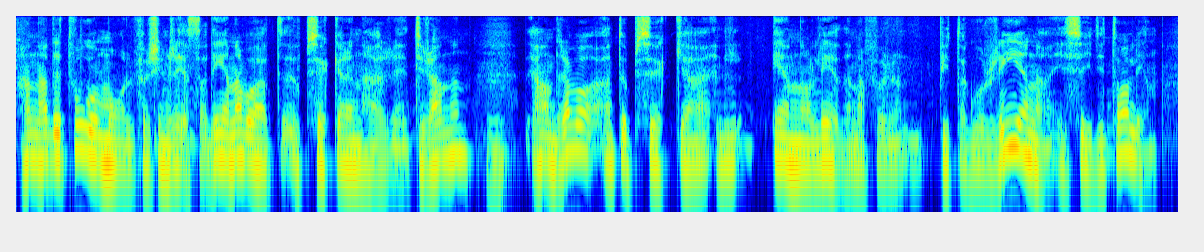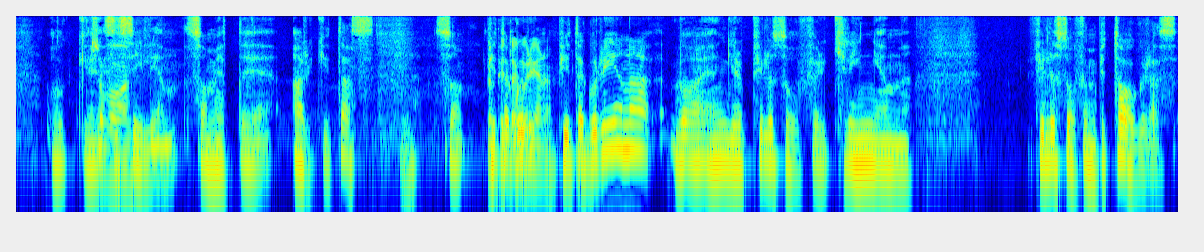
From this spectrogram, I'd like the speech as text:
han hade två mål för sin resa. Det ena var att uppsöka den här eh, tyrannen. Mm. Det andra var att uppsöka en av ledarna för pythagoreerna i Syditalien och eh, som. Sicilien som hette Arkytas. Mm. Som, pythagore, pythagoreerna var en grupp filosofer kring en filosofen Pythagoras.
